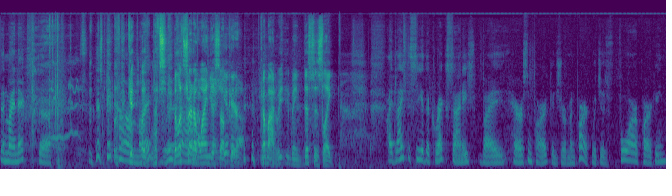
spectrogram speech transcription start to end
Then my next, uh, just be calm, Get- let- Mike. Let's, let's try to wind this up here. Come on, we, I mean, this is like, I'd like to see the correct signage by Harrison Park and Sherman Park, which is four-hour parking,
